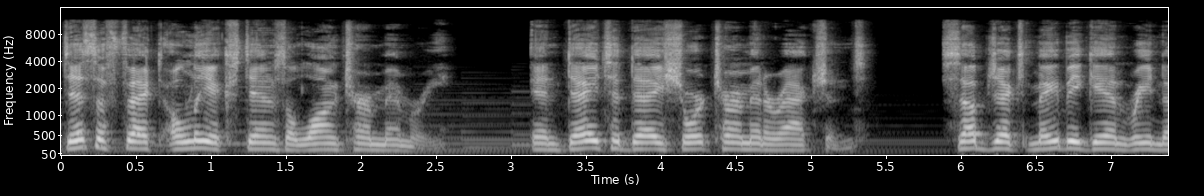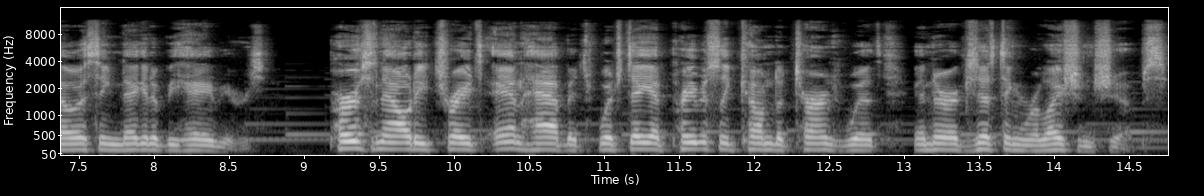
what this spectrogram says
This effect only extends to long-term memory. In day-to-day short-term interactions, subjects may begin re-noticing negative behaviors, personality traits, and habits which they had previously come to terms with in their existing relationships.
